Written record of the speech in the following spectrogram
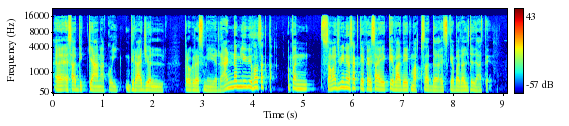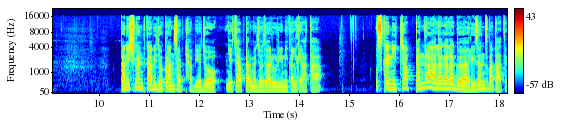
ایسا دکھ کے آنا کوئی گریجول پروگریس میں رینڈملی بھی ہو سکتا۔ اپن سمجھ بھی نہیں سکتے کیسا ایک کے بعد ایک مقصد اس کے بدلتے جاتے۔ پنشمنٹ کا بھی جو کانسیپٹ ہے، اب یہ جو، یہ چیپٹر میں جو ضروری نکل کے آتا، اس کے نیچا پندرہ الگ الگ ریزنز بتاتے۔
